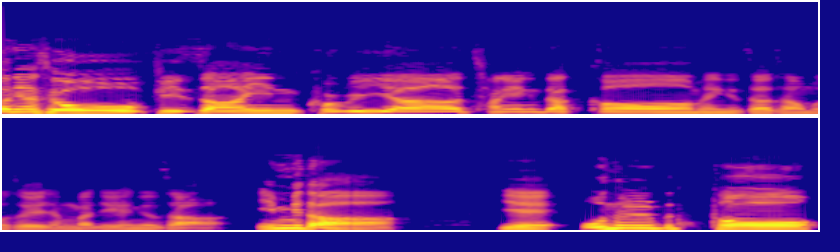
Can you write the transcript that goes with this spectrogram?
안녕하세요. 비자인 코리아 장행닷컴 행사 사무소의 장만직 행사입니다. 예, 오늘부터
